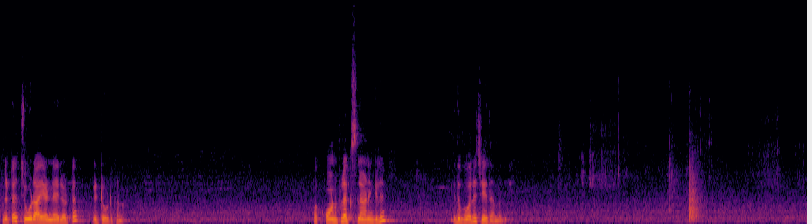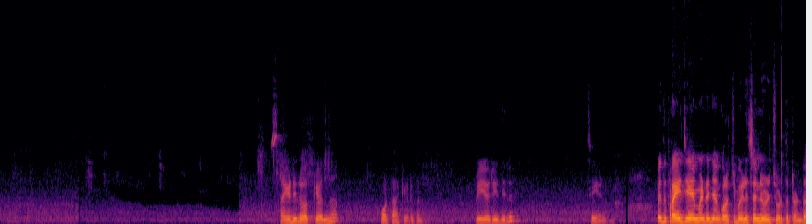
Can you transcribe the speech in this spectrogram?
എന്നിട്ട് ചൂടായ എണ്ണയിലോട്ട് ഇട്ട് കൊടുക്കണം. അപ്പോൾ കോൺഫ്ലെക്സിലാണെങ്കിലും ഇതുപോലെ ചെയ്താൽ മതി. സൈഡിലുമൊക്കെ ഒന്ന് കോട്ടാക്കി എടുക്കണം അപ്പോൾ ഈ ഒരു രീതിയിൽ ചെയ്യണം. അപ്പോൾ ഇത് ഫ്രൈ ചെയ്യാൻ വേണ്ടി ഞാൻ കുറച്ച് വെളിച്ചെണ്ണ ഒഴിച്ചു കൊടുത്തിട്ടുണ്ട്.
